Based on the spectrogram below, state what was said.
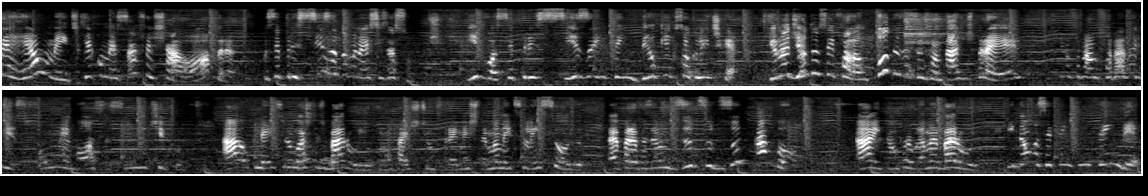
você realmente quer começar a fechar a obra, você precisa dominar esses assuntos. E você precisa entender o que, que o seu cliente quer. Porque não adianta eu sair falando todas essas vantagens para ele e no final não for nada disso. For um negócio assim do tipo, ah, o cliente não gosta de barulho, o montar steel frame é extremamente silencioso. Vai para fazer um zuzu, zuzu, acabou. Ah, então o problema é barulho. Então você tem que entender.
